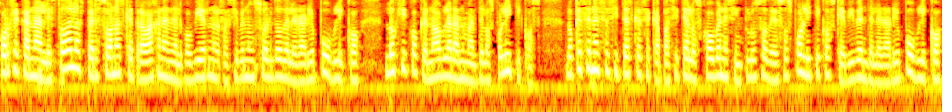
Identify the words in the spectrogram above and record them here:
Jorge Canales, todas las personas que trabajan en el gobierno y reciben un sueldo del erario público, lógico que no hablarán mal de los políticos. Lo que se necesita es que se capacite a los jóvenes, incluso de esos políticos que viven del erario público,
